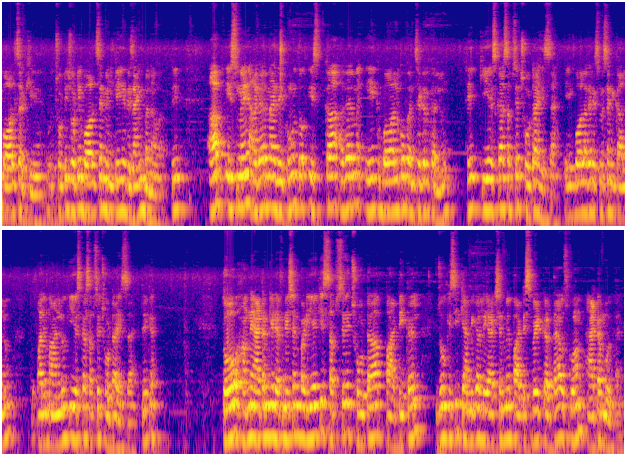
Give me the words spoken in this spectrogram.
बॉल्स रखी है। छोटी छोटी बॉल से मिलके ये डिज़ाइन बना हुआ है, ठीक? अब इसमें अगर मैं देखूँ तो इसका अगर मैं एक बॉल को कंसिडर कर लूँ, ठीक? कि ये इसका सबसे छोटा हिस्सा है। एक बॉल अगर इसमें से निकाल लूँ तो पहले मान लू कि ये इसका सबसे छोटा हिस्सा है, ठीक है? तो हमने एटम की डेफिनेशन पढ़ी है कि सबसे छोटा पार्टिकल जो किसी केमिकल रिएक्शन में पार्टिसिपेट करता है, उसको हम एटम बोलते हैं।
